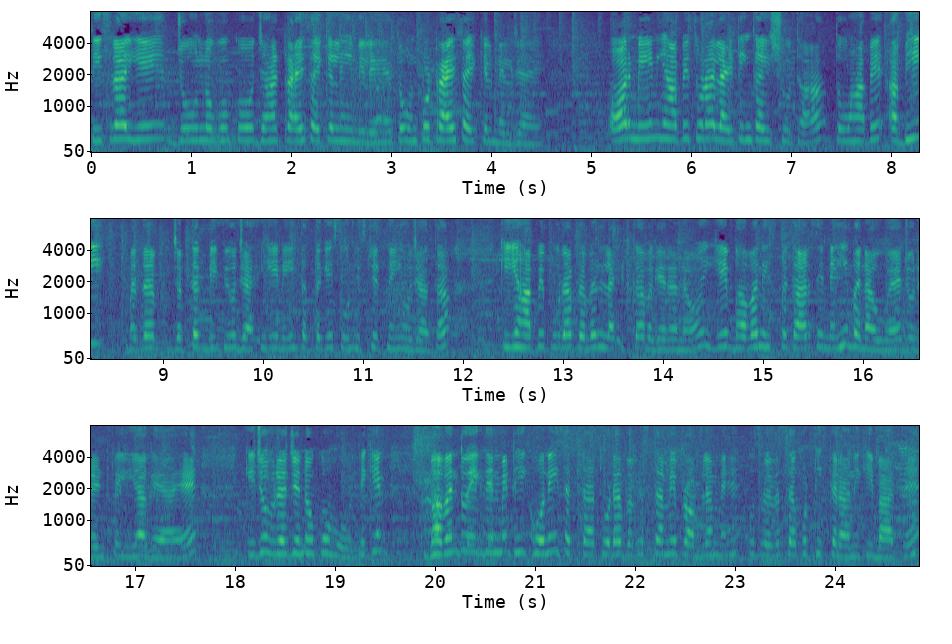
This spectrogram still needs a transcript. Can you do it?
तीसरा ये, जो उन लोगों को जहाँ ट्राई साइकिल नहीं मिले हैं तो उनको ट्राई साइकिल मिल जाए। और मेन यहाँ पे थोड़ा लाइटिंग का इशू था तो वहाँ पे अभी मतलब जब तक बीपीओ जाएँगे नहीं, तब तक ये सुनिश्चित नहीं हो जाता कि यहाँ पे पूरा प्रबंध लाइट का वगैरह ना हो। ये भवन इस प्रकार से नहीं बना हुआ है, जो रेंट पे लिया गया है। कि जो वृजनों को हो। लेकिन भवन तो एक दिन में ठीक हो नहीं सकता, थोड़ा व्यवस्था में प्रॉब्लम है, उस व्यवस्था को ठीक कराने की बात है।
